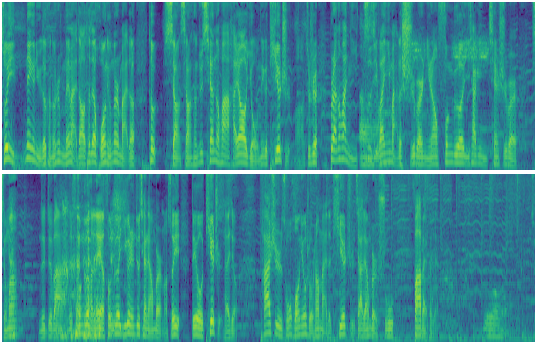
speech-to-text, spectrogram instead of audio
所以那个女的可能是没买到，她在黄牛那儿买的。她想想想去签的话，还要有那个贴纸嘛，就是不然的话，你自己万一买了十本，你让峰哥一下给你签十本行吗？对对吧？峰哥很累啊，峰哥一个人就签两本嘛，所以得有贴纸才行。他是从黄牛手上买的贴纸加两本书，八百块钱。哇，就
